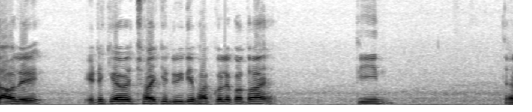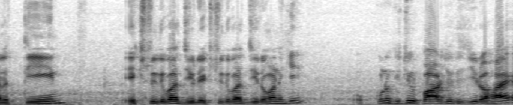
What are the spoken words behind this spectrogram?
তাহলে এটা কী হবে? ছয়কে দুই দিয়ে ভাগ করলে কত হয়? তিন। তাহলে তিন x to the power zero x to the power zero মানে কি? কোনো কিছুর পাওয়ার যদি জিরো হয়,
